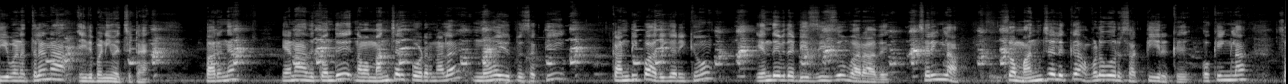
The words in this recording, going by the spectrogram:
தீவனத்தில் நான் இது பண்ணி வச்சுட்டேன். பாருங்கள் ஏன்னா அதுக்கு வந்து நம்ம மஞ்சள் போடுறதுனால நோய் எதிர்ப்பு சக்தி கண்டிப்பாக அதிகரிக்கும். எந்தவித டிசீஸும் வராது. சரிங்களா? ஸோ மஞ்சளுக்கு அவ்வளோ ஒரு சக்தி இருக்குது ஓகேங்களா? ஸோ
